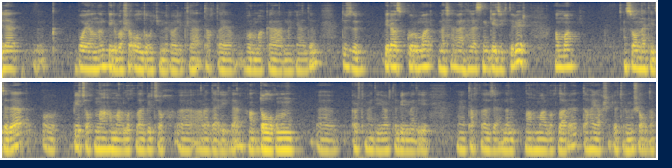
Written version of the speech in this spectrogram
elə boyanın birbaşa olduğu kimi roliklə taxtaya vurmaq qərarına gəldim. Düzdür, biraz quruma mərhələsini gecikdirir, amma son nəticədə o bir çox nahamarlıqlar, bir çox ə, ara dəliklər, dolğunun ə, örtmədiyi, örtə bilmədiyi ə, taxta üzərində nahamarlıqları daha yaxşı götürmüş oldum.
